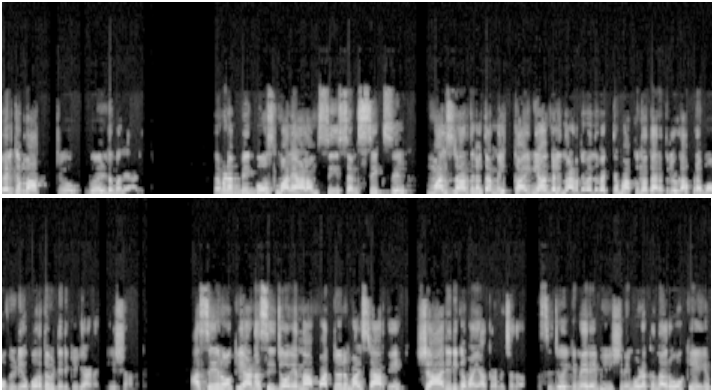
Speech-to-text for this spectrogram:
Welcome back to world Malayali നമ്മുടെ ബിഗ് ബോസ് മലയാളം സീസൺ സിക്സിൽ മത്സരാർത്ഥികൾ തമ്മിൽ കയ്യാങ്കളി നടന്നുവെന്ന് വ്യക്തമാക്കുന്ന തരത്തിലുള്ള പ്രൊമോ വീഡിയോ പുറത്തുവിട്ടിരിക്കുകയാണ് ഏഷ്യാനെറ്റ്. അസീറോക്കിയാണ് സിജോ എന്ന മറ്റൊരു മത്സരാർത്ഥിയെ ശാരീരികമായി ആക്രമിച്ചത്. സിജോയ്ക്ക് നേരെ ഭീഷണി മുഴക്കുന്ന റോക്കിയെയും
